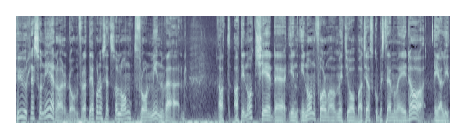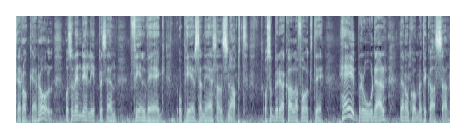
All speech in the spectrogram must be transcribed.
hur resonerar de? För att det är på något sätt så långt från min värld. Att, att i något skede, i, i någon form av mitt jobb, att jag skulle bestämma mig idag är jag lite rock'n'roll. Och så vänder jag lippisen fel väg och persar näsan snabbt. Och så börjar jag kalla folk till Hej broder! när de kommer till kassan.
